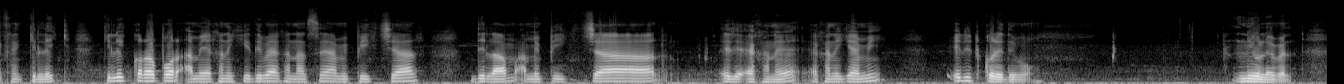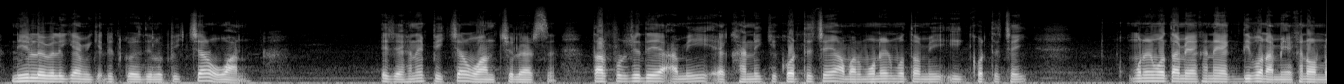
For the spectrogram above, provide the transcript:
এখানে ক্লিক ক্লিক করার পর আমি এখানে কি দিব? এখানে আছে আমি পিকচার দিলাম। আমি পিকচার এই যে এখানে এখানে গিয়ে আমি এডিট করে দেব। নিউ লেভেল নিউ লেভেলে গিয়ে আমি এডিট করে দিল পিকচার ওয়ান এই যে এখানে পিকচার ওয়ান চলে আসছে। তারপর যদি আমি এখানে কি করতে চাই, আমার মনের মতো আমি ই করতে চাই, মনের মতো আমি এখানে এক দিব না, আমি এখানে অন্য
